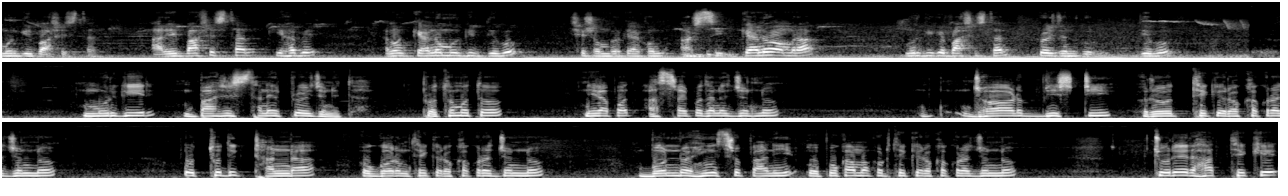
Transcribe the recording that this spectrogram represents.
মুরগির বাসস্থান। আর এই বাসস্থান কীভাবে এবং কেন মুরগির দেব সে সম্পর্কে এখন আসছি। কেন আমরা মুরগিকে বাসস্থান প্রয়োজন করি, দেব? মুরগির বাসস্থানের প্রয়োজনীয়তা। প্রথমত নিরাপদ আশ্রয় প্রদানের জন্য, ঝড়, বৃষ্টি, রোদ থেকে রক্ষা করার জন্য, অত্যধিক ঠান্ডা ও গরম থেকে রক্ষা করার জন্য, বন্য হিংস্র প্রাণী ও পোকামাকড় থেকে রক্ষা করার জন্য, চোরের হাত থেকে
